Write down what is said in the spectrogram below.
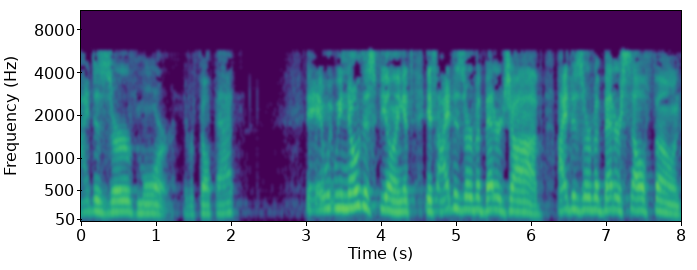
I deserve more. Ever felt that? we know this feeling. It's, it's, I deserve a better job. I deserve a better cell phone.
